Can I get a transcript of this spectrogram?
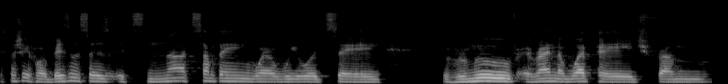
especially for businesses, it's not something where we would say remove a random web page from,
